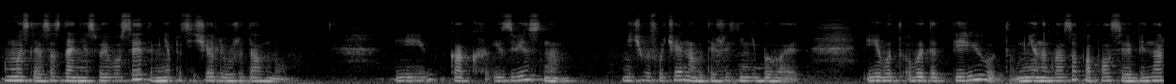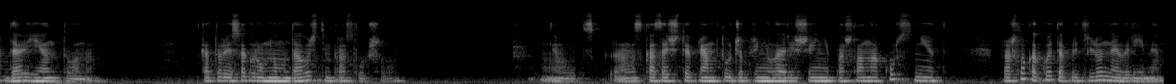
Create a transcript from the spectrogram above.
мысли о создании своего сайта меня посещали уже давно. И, как известно, ничего случайного в этой жизни не бывает. И вот в этот период мне на глаза попался вебинар Дарьи Антона, который я с огромным удовольствием прослушала. Вот. Э, сказать, что я прям тут же приняла решение и пошла на курс, нет. Прошло какое-то определенное время.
